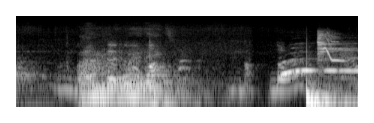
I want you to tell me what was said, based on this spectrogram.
Like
